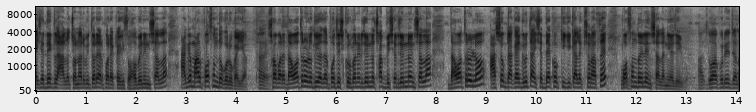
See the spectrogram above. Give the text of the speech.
আইসা দেখলে আলোচনার ভিতরে এরপর একটা কিছু হবে না ইনশাল্লাহ আগে মাল পছন্দ করুক আইয়া। সবার সবার দাওয়াত রইল দুই হাজার পঁচিশ কুরবানির জন্য ছাব্বিশের জন্য ইনশাল্লাহ। দাওয়াত রইল আসক ঢাকায় গুরুতে আইসে দেখো কি কি কালেকশন আছে পছন্দ হইলে ইনশাল্লাহ নিয়ে যাইব। দোয়া করি যেন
